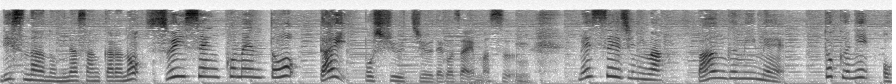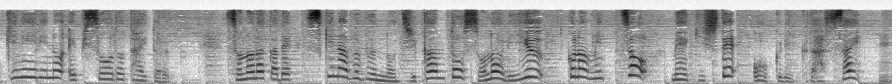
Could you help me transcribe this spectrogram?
リスナーの皆さんからの推薦コメントを大募集中でございます、んメッセージには番組名特にお気に入りのエピソードタイトルその中で好きな部分の時間とその理由この3つを明記してお送りください、うん。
